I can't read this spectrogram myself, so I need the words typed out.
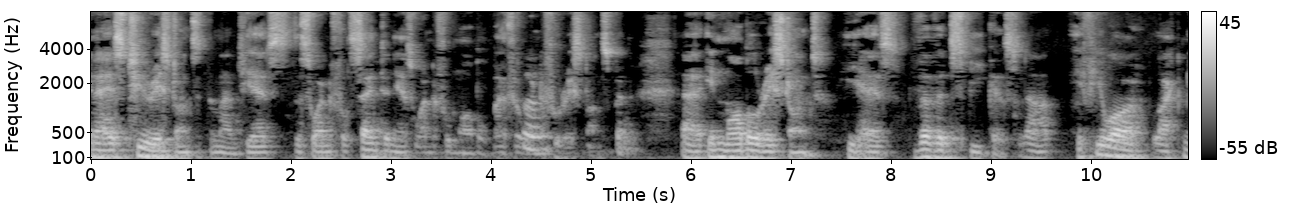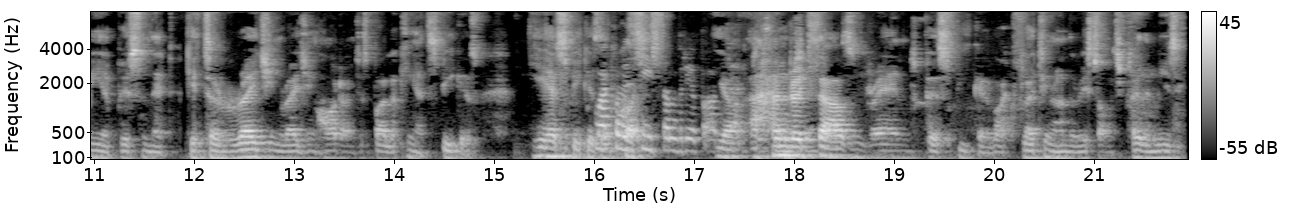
you know has two restaurants at the moment. He has this wonderful saint and he has wonderful marble. Both are Mm. wonderful restaurants. But uh, in marble restaurant he has vivid speakers. Now if you are like me a person that gets a raging raging hard on just by looking at speakers he has speakers Might that want to cost see somebody about yeah, a hundred thousand rand per speaker, like floating around the restaurant, which play the music.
